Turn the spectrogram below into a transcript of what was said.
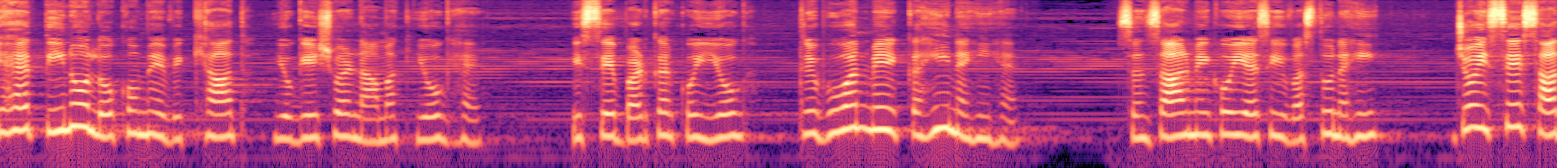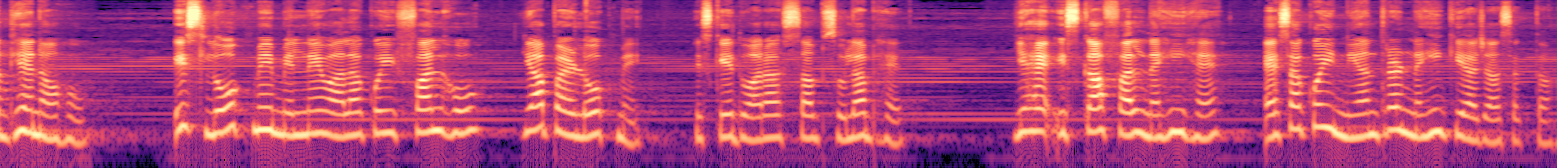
यह तीनों लोकों में विख्यात योगेश्वर नामक योग है। इससे बढ़कर कोई योग त्रिभुवन में कहीं नहीं है। संसार में कोई ऐसी वस्तु नहीं, जो इससे साध्य न हो। इस लोक में मिलने वाला कोई फल हो या परलोक में, इसके द्वारा सब सुलभ है। यह इसका फल नहीं है, ऐसा कोई नियंत्रण नहीं किया जा सकता,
